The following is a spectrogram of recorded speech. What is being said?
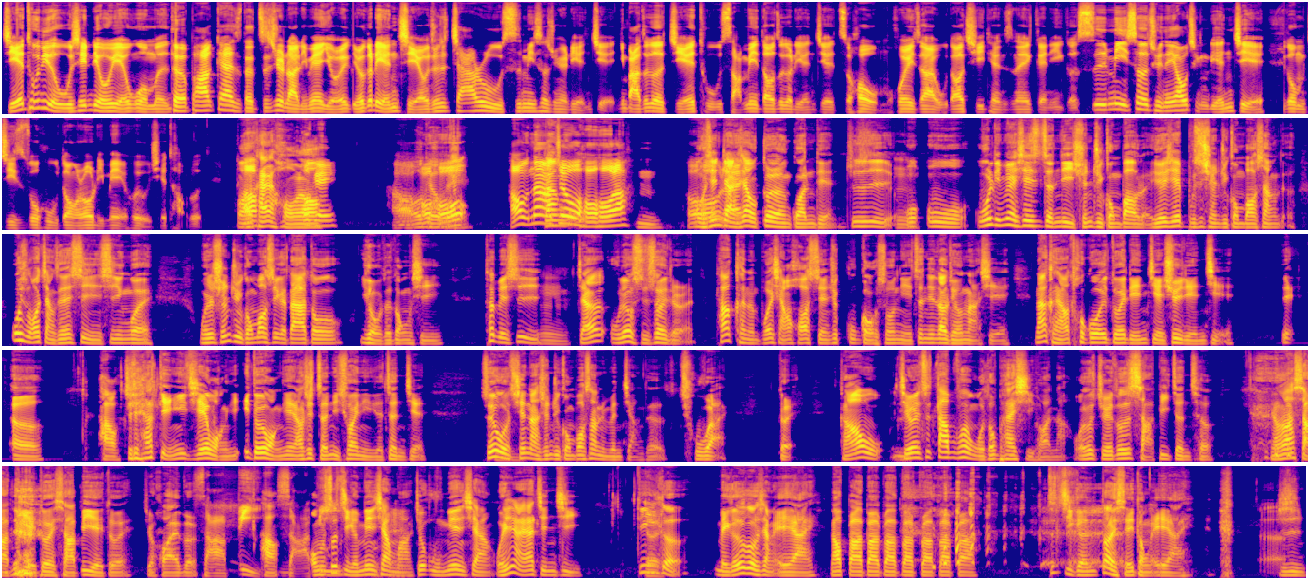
截图你的五星留言。我们的 podcast 的资讯栏里面有一有一个连接哦，就是加入私密社群的连接。你把这个截图扫灭到这个连接之后，我们会在五到七天之内给你一个私密社群的邀请连接，跟我们及时做互动，然后里面也会有一些讨论。我要开喉了，OK，好，好，那就吼吼啦，嗯。我先讲一下我个人观点，就是我我我里面有一些是整理选举公报的，有一些不是选举公报上的。为什么要讲这件事情？是因为我的选举公报是一个大家都有的东西，特别是嗯，假如五六十岁的人，他可能不会想要花时间去 Google 说你的证件到底有哪些，那可能要透过一堆连接去连接。呃，好，就是他点一些网页，一堆网页，然后去整理出来你的证件。所以我先拿选举公报上你们讲的出来。对然后结论是，大部分我都不太喜欢呐，我都觉得都是傻逼政策。然后他傻逼也对，傻逼也对，就 whatever。傻逼，好，傻。我们说几个面向嘛，就五面向。我先讲一下经济。第一个，每个都跟我讲 AI，然后巴拉巴拉巴拉巴拉巴拉巴拉，这几个人到底谁懂 AI？就是。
